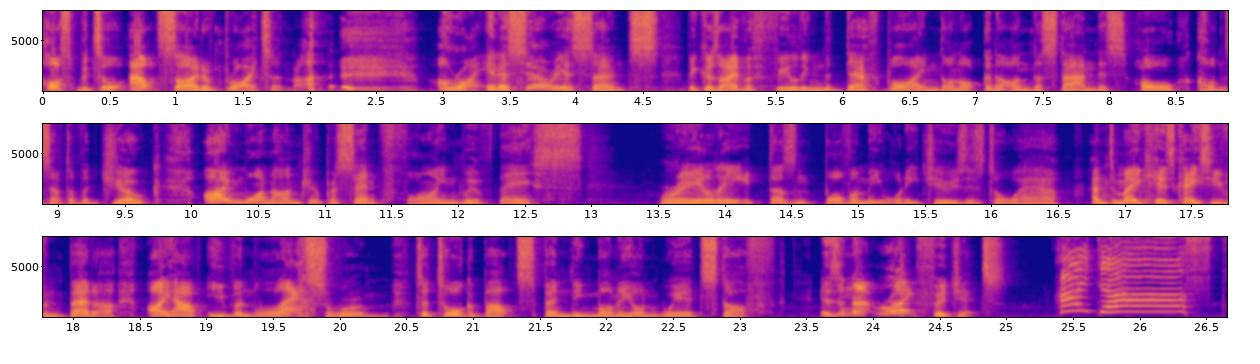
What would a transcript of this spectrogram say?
hospital outside of Brighton. Alright, in a serious sense, because I have a feeling the deafblind are not going to understand this whole concept of a joke, I'm 100% fine with this. Really, it doesn't bother me what he chooses to wear. And to make his case even better, I have even less room to talk about spending money on weird stuff. Isn't that right, Fidget? Hi, Dust!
